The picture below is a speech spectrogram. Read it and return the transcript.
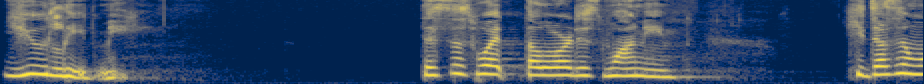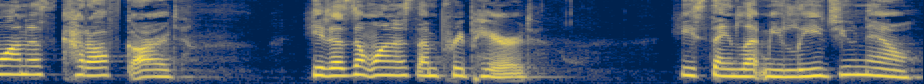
you lead me. This is what the Lord is wanting. He doesn't want us cut off guard, He doesn't want us unprepared. He's saying, Let me lead you now.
